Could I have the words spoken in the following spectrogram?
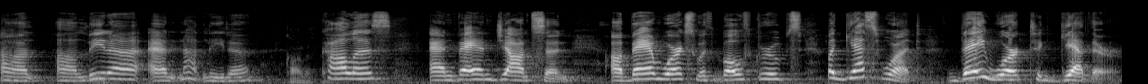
uh, uh, Lita and, not Lita, Carlos. Collis and Van Johnson. Uh, Van works with both groups, but guess what? They work together.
